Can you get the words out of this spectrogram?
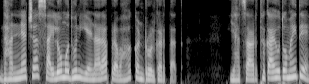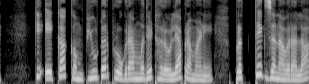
धान्याच्या सायलोमधून येणारा प्रवाह कंट्रोल करतात. ह्याचा अर्थ काय होतो माहितीये? की एका कम्प्युटर प्रोग्राममध्ये ठरवल्याप्रमाणे प्रत्येक जनावराला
